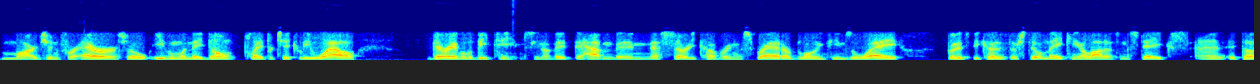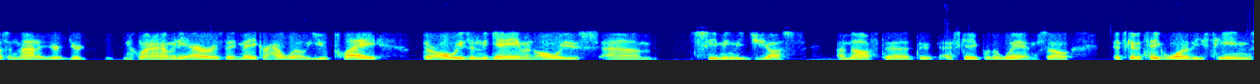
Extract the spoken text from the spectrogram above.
margin for error. So even when they don't play particularly well, they're able to beat teams. You know, they they haven't been necessarily covering the spread or blowing teams away but it's because they're still making a lot of mistakes, and it doesn't matter. You're, you're no matter how many errors they make or how well you play, they're always in the game and always um, seemingly just enough to, to escape with a win. So it's going to take one of these teams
